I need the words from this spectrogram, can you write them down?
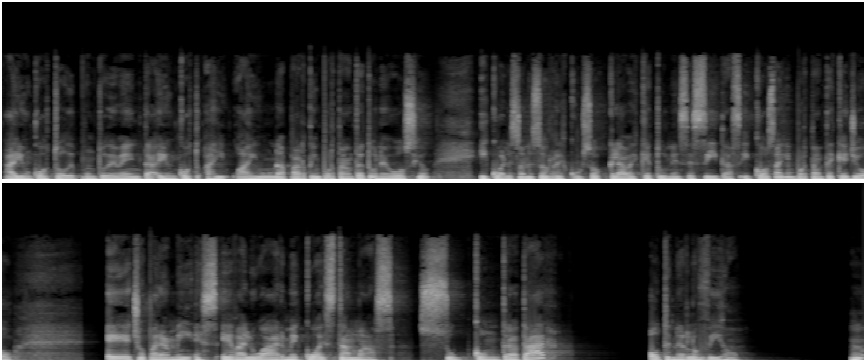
hay un costo de punto de venta, hay un costo, hay una parte importante de tu negocio y cuáles son esos recursos claves que tú necesitas y cosas importantes que yo he hecho para mí es evaluar, me cuesta más subcontratar o tenerlo fijo. ¿Mm?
